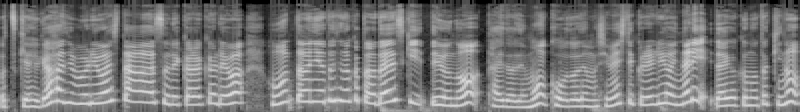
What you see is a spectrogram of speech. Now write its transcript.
お付き合いが始まりました。それから彼は本当に私のことは大好きっていうのを態度でも行動でも示してくれるようになり大学の時の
